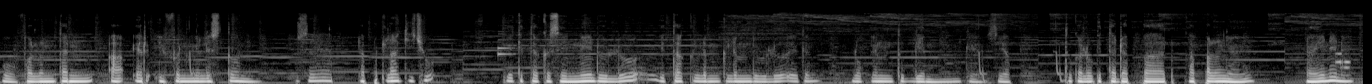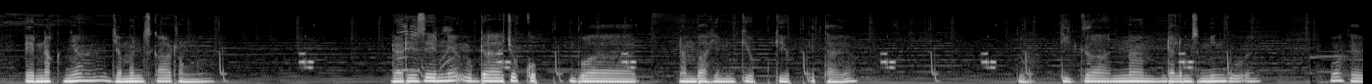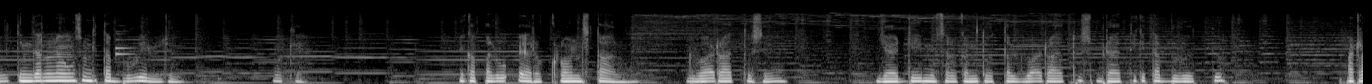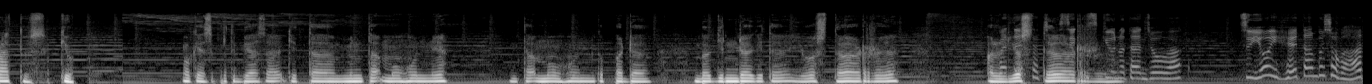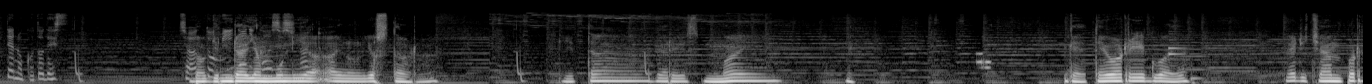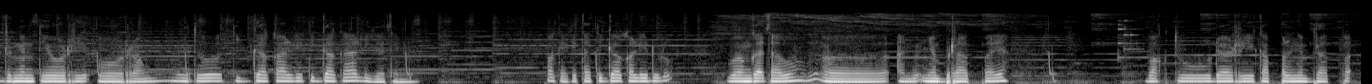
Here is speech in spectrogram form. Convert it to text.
Oh, Valentine AR event milestone. Saya dapat lagi, Cuk. Oke, kita ke sini dulu, kita klaim-klaim dulu ya kan. Login to game. Oke, siap. Itu kalau kita dapat kapalnya ya. Nah, ini nih enaknya zaman sekarang. Dari sini udah cukup buat nambahin cube-cube kita ya. Tuh, 36 dalam seminggu ya. Oke, tinggal langsung kita build. Oke. Ini kapal UR Kronstadt 200 ya. Jadi misalkan total 200 berarti kita butuh 400 cube. Oke, seperti biasa kita minta mohon ya minta mohon kepada baginda kita Yostar ya. Al Yostar baginda yang mulia Al Yostar kita garis my eh. oke teori gua ya. Saya dicampur dengan teori orang. Itu tiga kali tiga kali katanya. Oke kita tiga kali dulu. Gua nggak tahu uh, anunya berapa ya. Waktu dari kapalnya berapa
